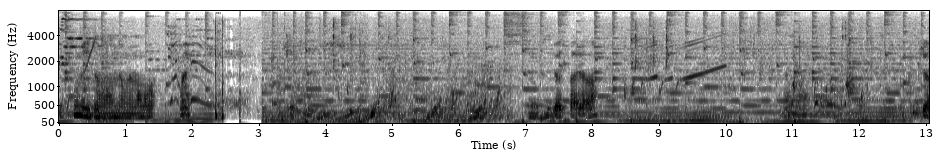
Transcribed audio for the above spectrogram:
Le mais dans, on est au même endroit. Ouais. Ok. Donc il doit être pas là. Ouais. Plus là.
